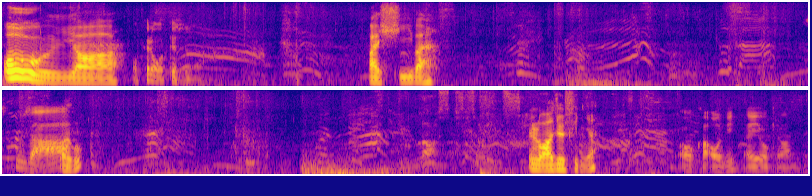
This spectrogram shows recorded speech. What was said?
오우 야 어깨를 어떻게 쏘냐? 아 씨발 후자. 아이고 일로 와줄 수 있냐? 어 가, 어디? A 오케이 왔는데.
